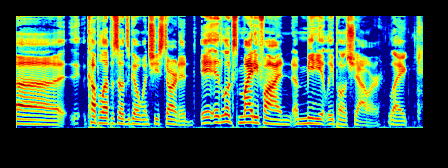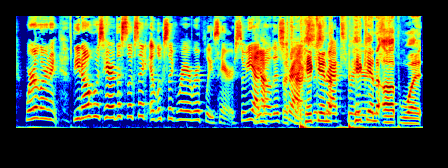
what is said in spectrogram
Uh, a couple episodes ago when she started, it, it looks mighty fine immediately post shower. Like We're learning. Do you know whose hair this looks like? It looks like Rhea Ripley's hair. So yeah, Yeah, no, this that tracks. tracks. picking this tracks for picking your... up what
